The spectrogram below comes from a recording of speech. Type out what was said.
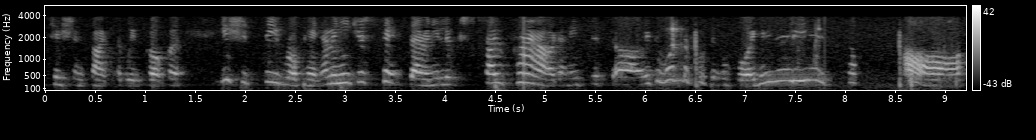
petition sites that we've got. But you should see Rocket. I mean, he just sits there and he looks so proud and he's just oh, he's a wonderful little boy. He really is. Oh,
